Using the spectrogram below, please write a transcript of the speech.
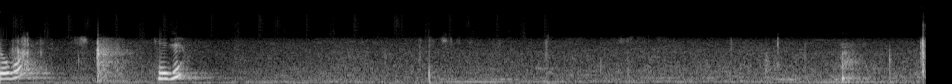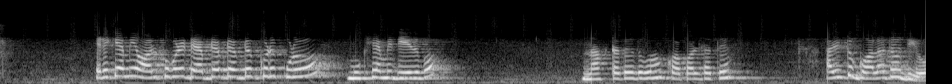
দেবো। এই যে। এটাকে আমি অল্প করে ড্যাব ড্যাব ড্যাব ড্যাব করে পুরো মুখে আমি দিয়ে দেবো। নাকটাতেও দেবো, কপালটাতে। আর একটু গলাতেও দিও।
